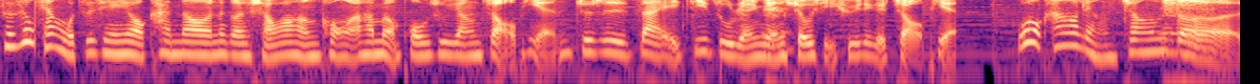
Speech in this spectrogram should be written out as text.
可是，像我之前也有看到那个小花航空啊，他们有 PO 出一张照片，就是在机组人员休息区的一个照片。我有看到两张的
